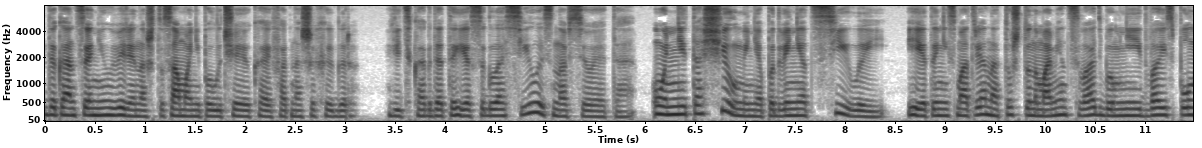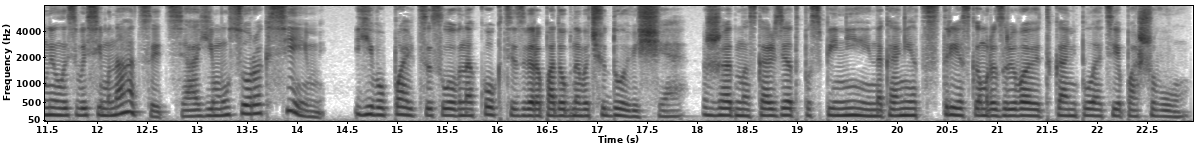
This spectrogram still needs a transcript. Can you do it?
До конца не уверена, что сама не получаю кайф от наших игр. Ведь когда ты я согласилась на все это, он не тащил меня под венец силой. И это несмотря на то, что на момент свадьбы мне едва исполнилось 18, а ему 47. Его пальцы словно когти звероподобного чудовища, жадно скользят по спине и, наконец, с треском разрывают ткань платья по шву.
